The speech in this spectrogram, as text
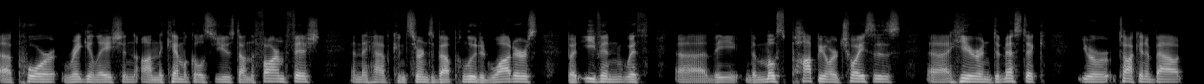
uh, poor regulation on the chemicals used on the farm fish, and they have concerns about polluted waters. But even with uh, the the most popular choices uh, here in domestic you're talking about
